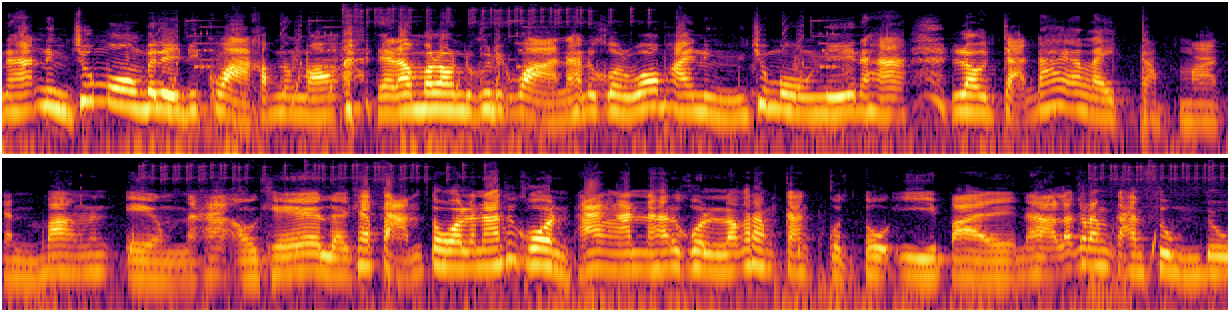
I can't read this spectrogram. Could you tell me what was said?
นะฮะหนึ่งชั่วโมงไปเลยดีกว่าครับน้องๆเดี๋ยวเรามาลองดูกันดีกว่านะทุกคนว่าภายหนึ่งชั่วโมงนี้นะฮะเราจะได้อะไรกลับมากันบ้างนั่นเองนะฮะโอเคเหลือแค่ 3 ตัวแล้วนะทุกคนถ้างั้นนะฮะทุกคนเราก็ทำการกดตัว E ไปนะฮะแล้วก็ทำการสุ่มดู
